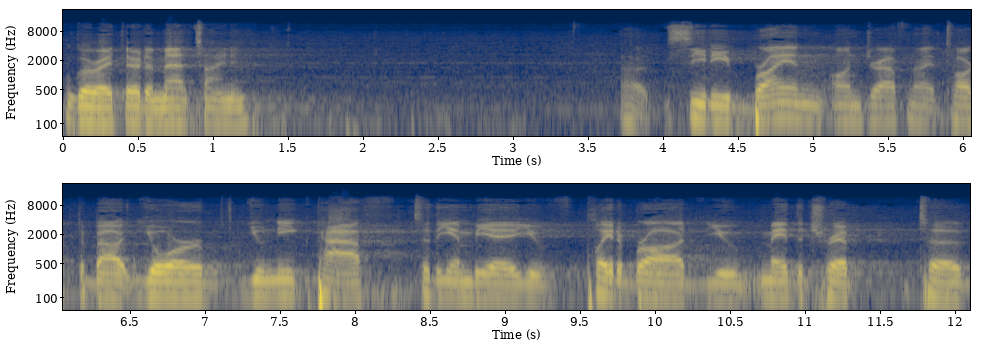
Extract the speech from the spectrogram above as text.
We'll go right there to Matt Tynan. Uh, Sidy, Brian on draft night talked about your unique path to the NBA. You've played abroad, you made the trip to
